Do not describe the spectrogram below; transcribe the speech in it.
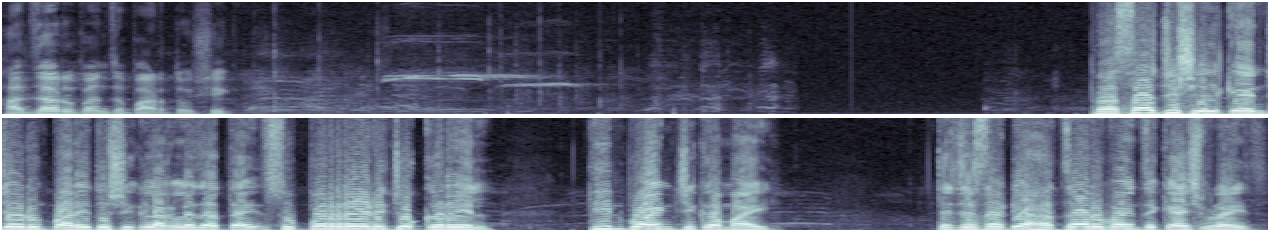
हजार रुपयांचं पारितोषिक. प्रसादजी शेलके यांच्याकडून पारितोषिक लागलं जात आहे. सुपर रेड जो करेल तीन पॉईंटची कमाई. त्याच्यासाठी हजार रुपयांचं कॅश प्राईज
